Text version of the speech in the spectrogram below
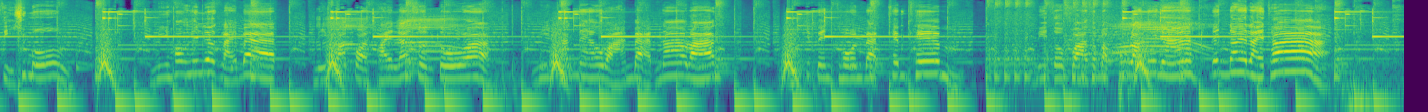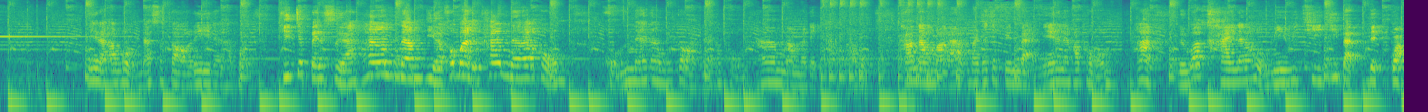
24 ชั่วโมง มีห้องให้เลือกหลายแบบ มีความปลอดภัยและส่วนตัว มีทั้งแนวหวานแบบน่ารัก ที่เป็นโทนแบบเข้มๆ มีโซฟาสำหรับผู้รักด้วยนะ เล่นได้หลายท่า นี่นะครับผมนัสตอรี่นะครับผม คิดจะเป็นเสือห้ามนำเหยื่อเข้ามาในถ้ำนะครับผม ผมแนะนำไว้ก่อนนะครับผม ห้ามนำมาเด็ดขาดนะครับผม ถ้านำมาแล้วมันก็จะเป็นแบบนี้นะครับผมอะหรือว่าใครนะครับผมมีวิธีที่แบบเด็ดกว่า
